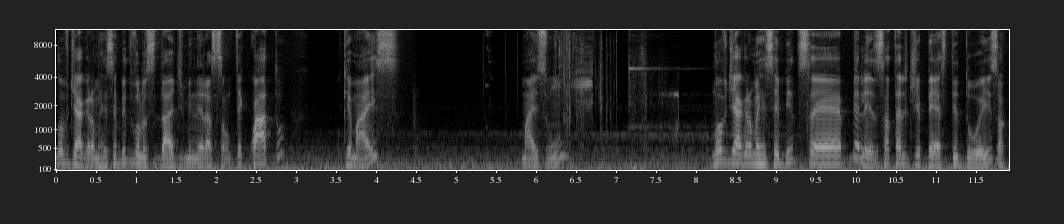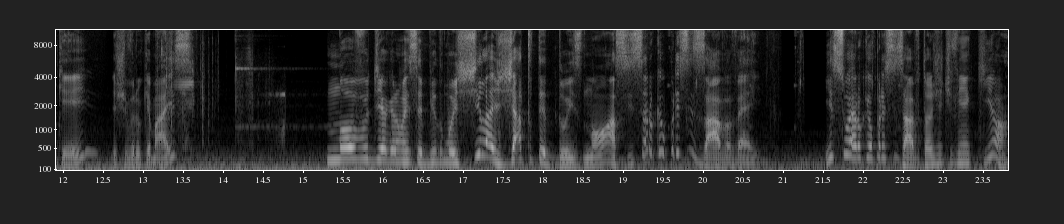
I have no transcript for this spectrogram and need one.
novo diagrama recebido, velocidade de mineração T4. O que mais? Mais um. Novo diagrama recebido, é... Beleza, satélite GPS T2, ok. Deixa eu ver o que mais. Novo diagrama recebido, mochila jato T2. Nossa, isso era o que eu precisava, velho. Isso era o que eu precisava. Então a gente vem aqui, ó.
